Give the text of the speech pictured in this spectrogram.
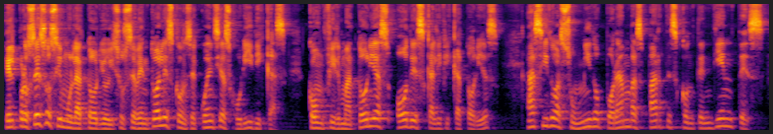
El proceso simulatorio y sus eventuales consecuencias jurídicas, confirmatorias o descalificatorias, ha sido asumido por ambas partes contendientes,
